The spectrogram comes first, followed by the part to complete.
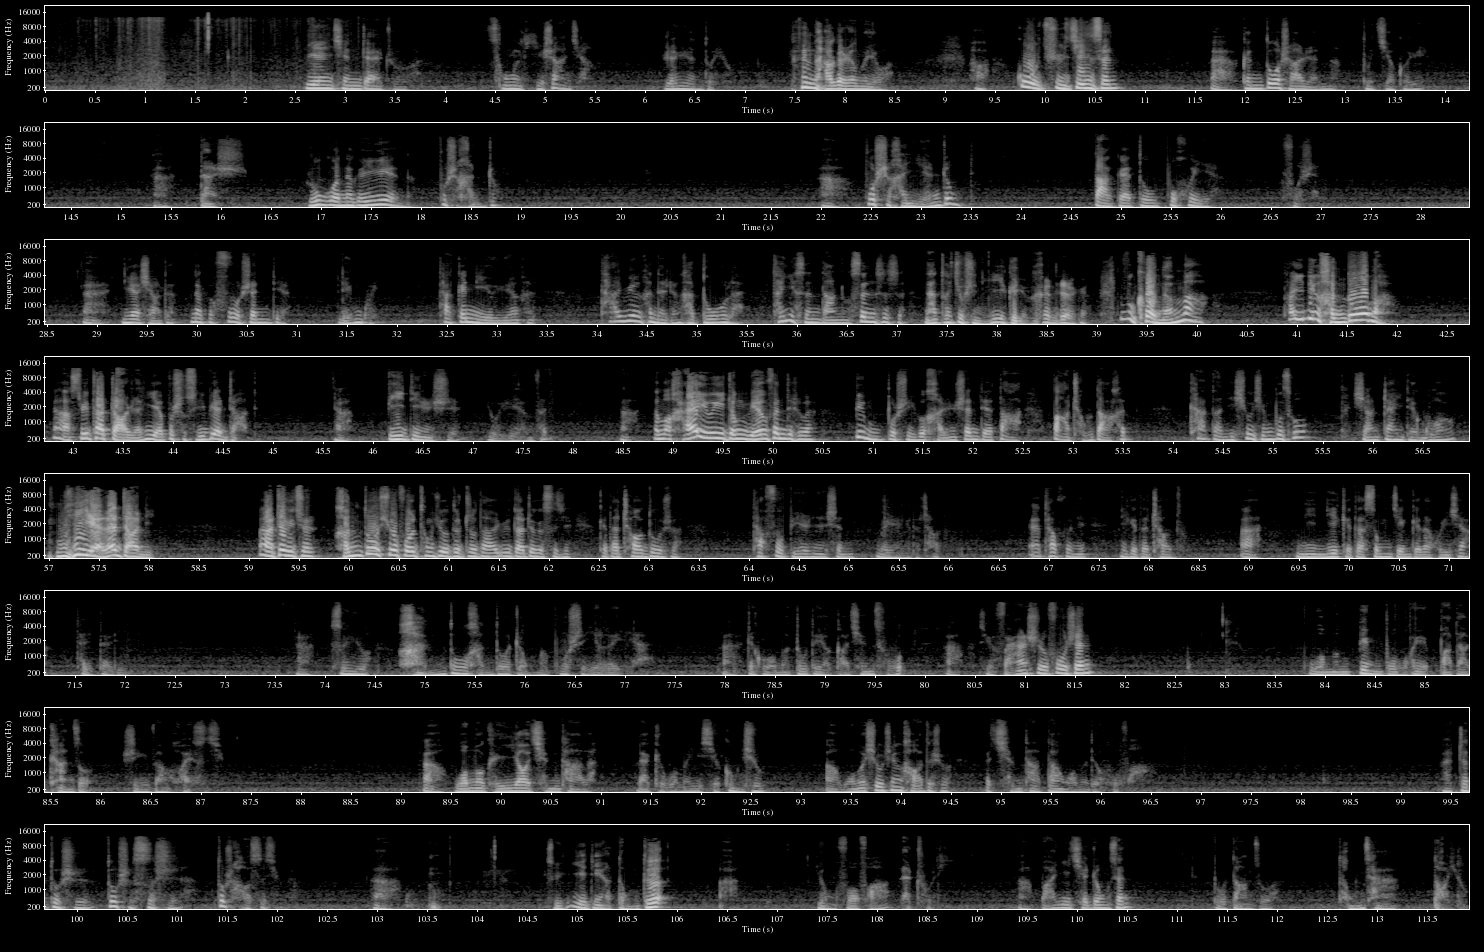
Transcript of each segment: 冤亲债主，从理上讲，人人都有，哪个人没有啊？好，过去今生，啊，跟多少人呢都结过怨，啊，但是如果那个怨呢？不是很重，啊，不是很严重的，大概都不会呀附身。啊，你要晓得，那个附身的灵鬼，他跟你有怨恨，他怨恨的人还多了。他一生当中生世世，难道就是你一个怨恨的人？不可能嘛，他一定很多嘛。啊，所以他找人也不是随便找的，啊，必定是有缘分。啊，那么还有一种缘分的时候，并不是有很深的大大仇大恨，看到你修行不错，想沾一点光，你也来找你。啊，这个就是很多学佛同学都知道，遇到这个事情给他超度说，他附别人的身，没人给他超度。哎，他附你，你给他超度，啊，你你给他诵经，给他回向，他就得利益。啊，所以有很多很多种啊，不是一类呀。啊，这个我们都得要搞清楚，啊，所以凡是附身，我们并不会把它看作是一桩坏事情，啊，我们可以邀请他了，来给我们一些共修，啊，我们修行好的时候，请他当我们的护法，啊，这都是都是事实，都是好事情，啊，所以一定要懂得。啊用佛法来处理，啊，把一切众生都当作同参道友。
